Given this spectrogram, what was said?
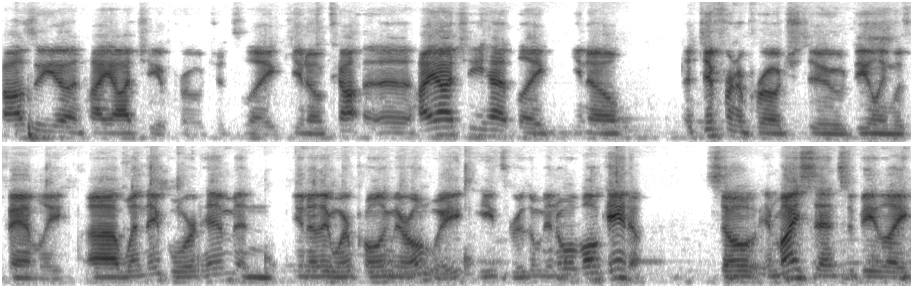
Kazuya and Heihachi approach. It's like you know, Ka- uh, Heihachi had like you know a different approach to dealing with family. Uh, when they bored him and you know they weren't pulling their own weight, he threw them into a volcano. So in my sense, it'd be like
